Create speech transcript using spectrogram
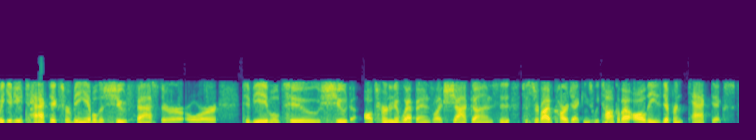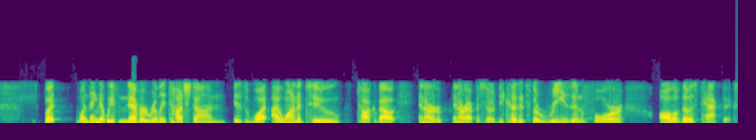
We give you tactics for being able to shoot faster or to be able to shoot alternative weapons like shotguns to, to survive carjackings. We talk about all these different tactics. But one thing that we've never really touched on is what I wanted to talk about in our in our episode because it's the reason for all of those tactics.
